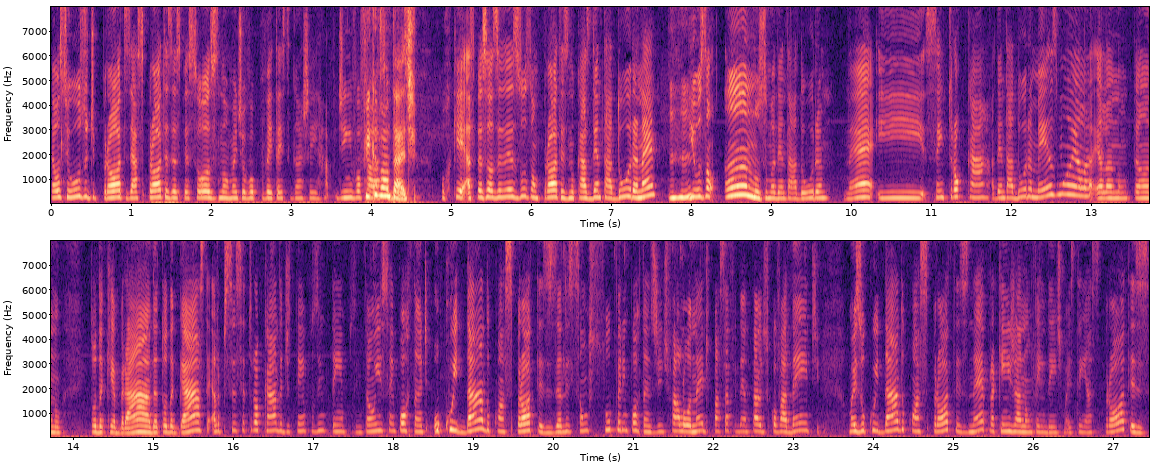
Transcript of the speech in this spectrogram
Então, assim, o uso de prótese, as próteses, as pessoas, normalmente eu vou aproveitar esse gancho aí rapidinho e vou Fica à vontade. Isso, porque as pessoas às vezes usam prótese, no caso dentadura, né? Uhum. E usam anos uma dentadura, né? E sem trocar a dentadura, mesmo ela, ela não estando toda quebrada, toda gasta, ela precisa ser trocada de tempos em tempos. Então, isso é importante. O cuidado com as próteses, eles são super importantes. A gente falou, né, de passar fio dental, de escovar dente, mas o cuidado com as próteses, né, para quem já não tem dente, mas tem as próteses,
